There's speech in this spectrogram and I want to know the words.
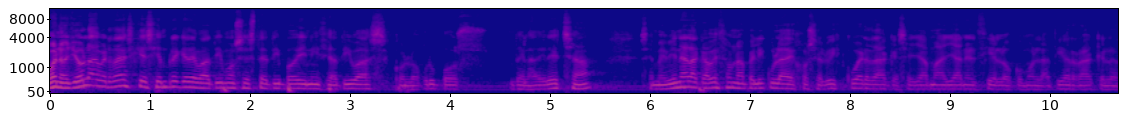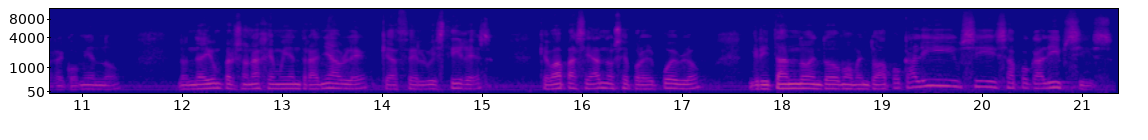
Bueno, yo la verdad es que siempre que debatimos este tipo de iniciativas con los grupos de la derecha, se me viene a la cabeza una película de José Luis Cuerda que se llama Ya en el cielo como en la tierra, que les recomiendo, donde hay un personaje muy entrañable que hace Luis Cigues, que va paseándose por el pueblo, gritando en todo momento, apocalipsis, apocalipsis.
